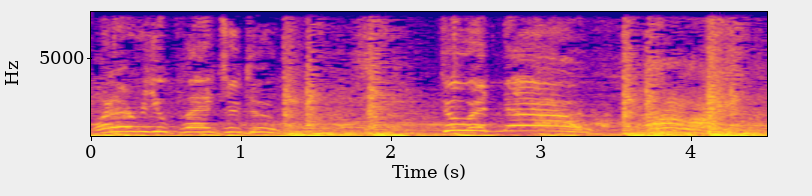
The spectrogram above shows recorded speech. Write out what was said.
Whatever you plan to do, do it now!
